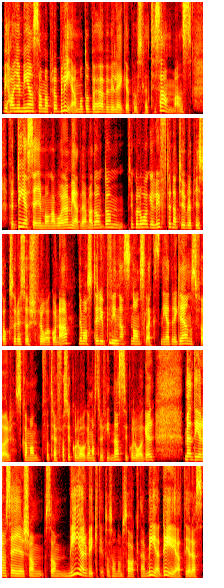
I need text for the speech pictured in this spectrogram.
vi har gemensamma problem och då behöver vi lägga pusslet tillsammans. För det säger många av våra medlemmar. De, de psykologer lyfter naturligtvis också resursfrågorna. Det måste ju mm. finnas någon slags nedre gräns för, ska man få träffa psykologer måste det finnas psykologer. Men det de säger som, som mer viktigt och som de saknar mer det är att deras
